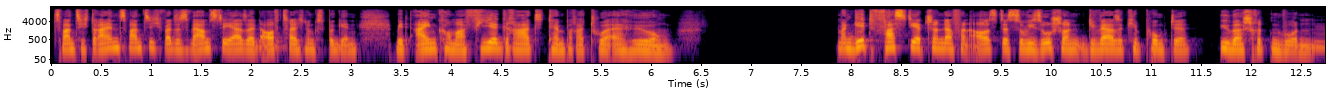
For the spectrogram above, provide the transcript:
2023 war das wärmste Jahr seit Aufzeichnungsbeginn mit 1,4 Grad Temperaturerhöhung. Man geht fast jetzt schon davon aus, dass sowieso schon diverse Kipppunkte überschritten wurden, mhm.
